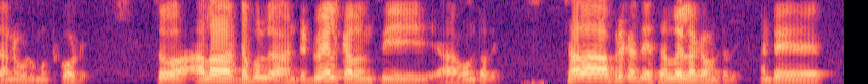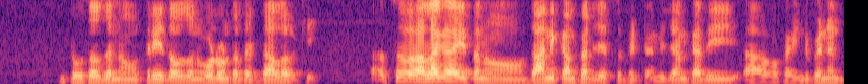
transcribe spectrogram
దాన్ని కూడా ముట్టుకోడు. సో అలా డబుల్ అంటే డ్యూయల్ కరెన్సీ ఉంటుంది. చాలా ఆఫ్రికా దేశాల్లో ఇలాగా ఉంటుంది. అంటే టూ థౌజండ్ త్రీ థౌజండ్ కూడా ఉంటుంది డాలర్కి. సో అలాగా ఇతను దాన్ని కంపేర్ చేస్తూ పెట్టాను నిజానికి అది ఒక ఇండిపెండెంట్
